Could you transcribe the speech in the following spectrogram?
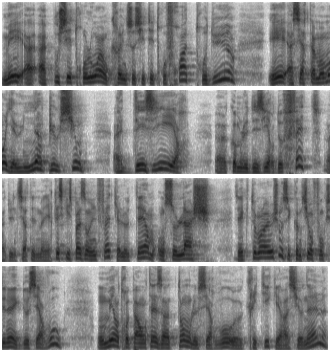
Mais à, à, pousser trop loin, on crée une société trop froide, trop dure. Et à certains moments, il y a une impulsion, un désir euh, comme le désir de fête, hein, d'une certaine manière. Qu'est-ce qui se passe dans une fête? Il y a le terme on se lâche. C'est exactement la même chose. C'est comme si on fonctionnait avec deux cerveaux. On met entre parenthèses un temps le cerveau euh, critique et rationnel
